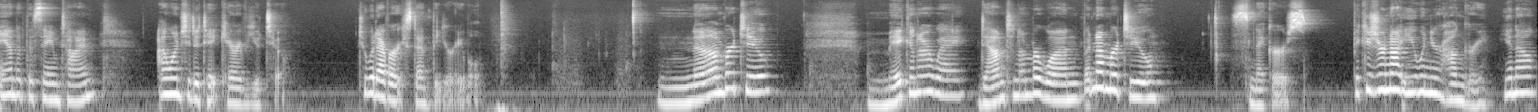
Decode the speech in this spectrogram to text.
And at the same time, I want you to take care of you too, to whatever extent that you're able. Number two, making our way down to number one. But number two, Snickers. Because you're not you when you're hungry, you know?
